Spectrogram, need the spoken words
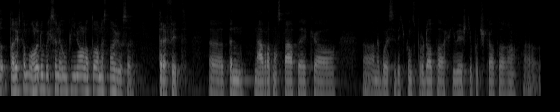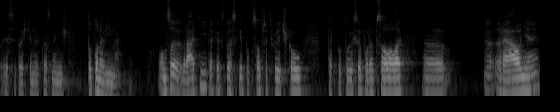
eh, tady v tom ohledu bych se neupínal na to a nesnažil se trefit eh, ten návrat na zpátek a, a nebo jestli teď konc prodat a chvíli ještě počkat a, a jestli to ještě nevyklesne níž. Toto nevíme. On se vrátí, tak jak jsi to hezky popsal před chviličkou, tak pod to bych se podepsal, ale e, reálně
